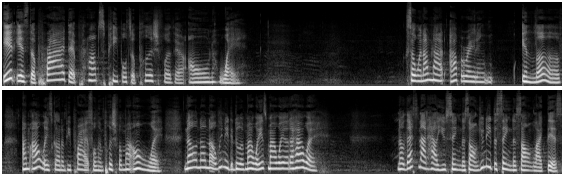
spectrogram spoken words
It is the pride that prompts people to push for their own way. So when I'm not operating in love, I'm always going to be prideful and push for my own way. No, no, no. We need to do it my way. It's my way or the highway. No, that's not how you sing the song. You need to sing the song like this.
